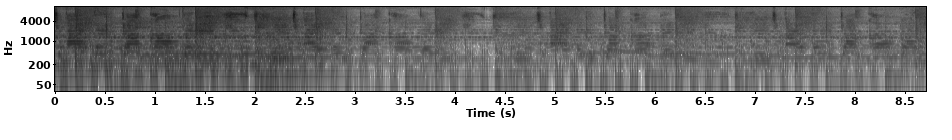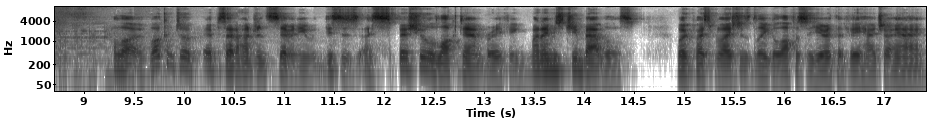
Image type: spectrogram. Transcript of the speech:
Hello, welcome to episode 170. This is a special lockdown briefing. My name is Jim Bavelis, Workplace Relations Legal Officer here at the VHIA.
